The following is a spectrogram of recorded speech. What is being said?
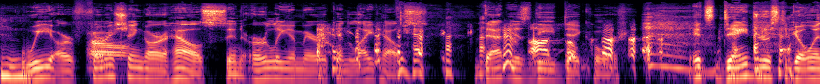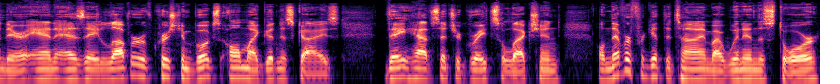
We are furnishing our house in early American lighthouse. that is the decor. It's dangerous to go in there. And as a lover of Christian books, oh my goodness, guys, they have such a great selection. I'll never forget the time I went in the store,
